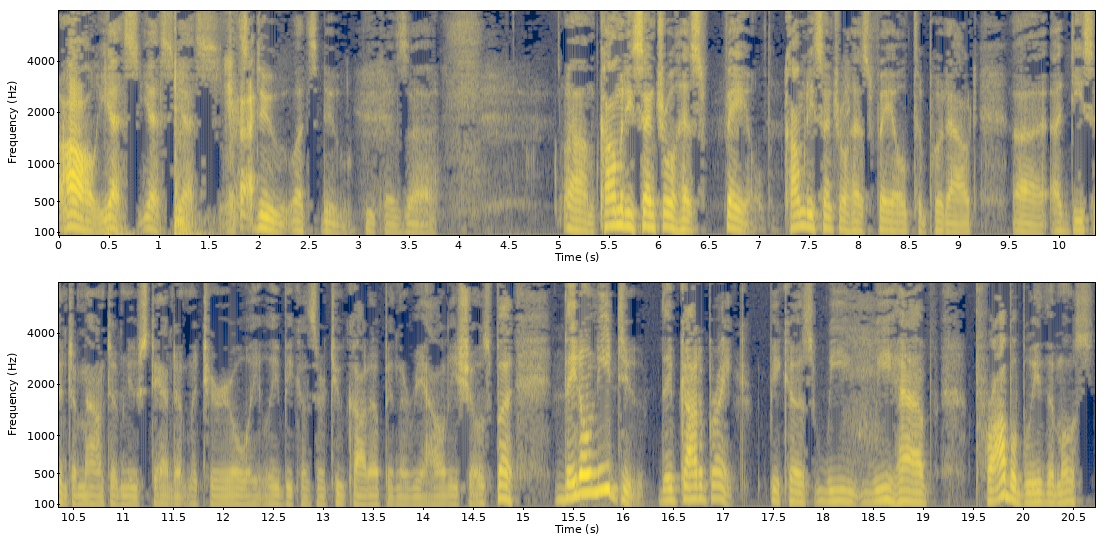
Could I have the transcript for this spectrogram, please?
Oh yes, yes, yes. Let's do. Let's do because uh, um, Comedy Central has failed. Comedy Central has failed to put out uh, a decent amount of new stand-up material lately because they're too caught up in their reality shows. But they don't need to. They've got a break because we we have probably the most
